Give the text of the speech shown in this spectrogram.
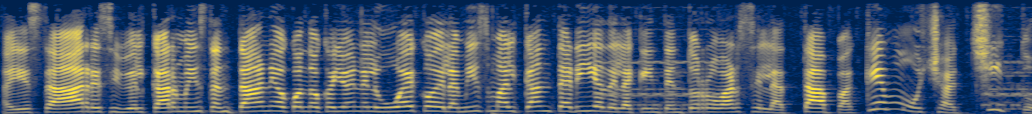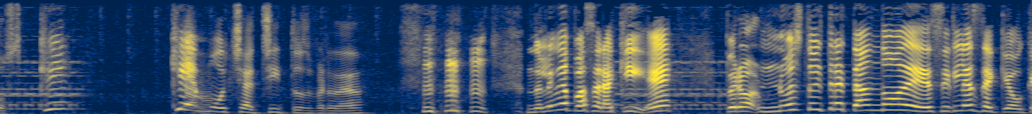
Ahí está, recibió el karma instantáneo cuando cayó en el hueco de la misma alcantarilla de la que intentó robarse la tapa. ¡Qué muchachitos! ¡Qué, qué muchachitos, verdad! no le voy a pasar aquí, ¿eh? Pero no estoy tratando de decirles de que, ok,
